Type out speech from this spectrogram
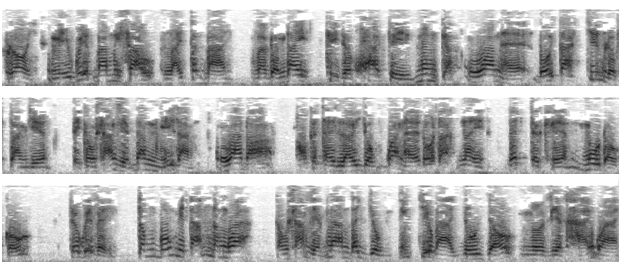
Rồi, nghị quyết 36 lại thất bại và gần đây khi được Hoa Kỳ nâng cấp quan hệ đối tác chiến lược toàn diện thì Cộng sản Việt Nam nghĩ rằng qua đó họ có thể lợi dụng quan hệ đối tác này để thực hiện mưu đồ cũ. Thưa quý vị, trong 48 năm qua, Cộng sản Việt Nam đã dùng những chiêu bài dụ dỗ người Việt hải ngoại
